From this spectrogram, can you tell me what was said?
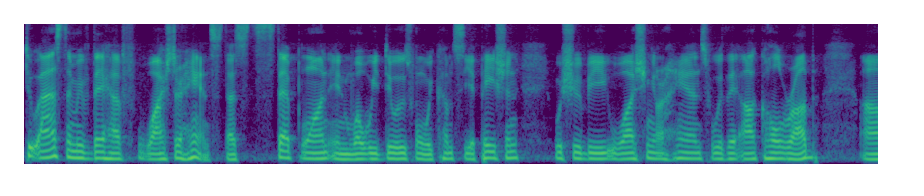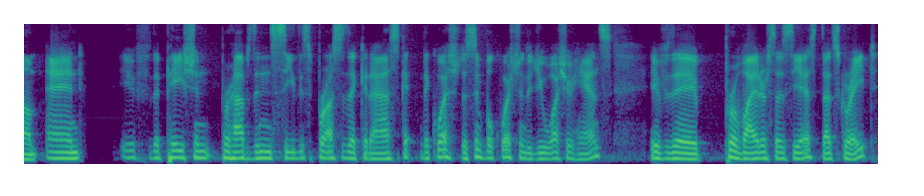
to ask them if they have washed their hands. That's step one in what we do is when we come see a patient, we should be washing our hands with the alcohol rub. Um, and if the patient perhaps didn't see this process, they could ask the question, the simple question, did you wash your hands? If the provider says yes, that's great.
